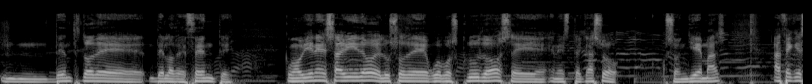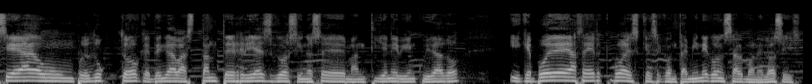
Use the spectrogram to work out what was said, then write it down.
mm, dentro de, lo decente. Como bien es sabido, el uso de huevos crudos, eh, en este caso son yemas, hace que sea un producto que tenga bastante riesgo si no se mantiene bien cuidado y que puede hacer pues que se contamine con salmonelosis,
